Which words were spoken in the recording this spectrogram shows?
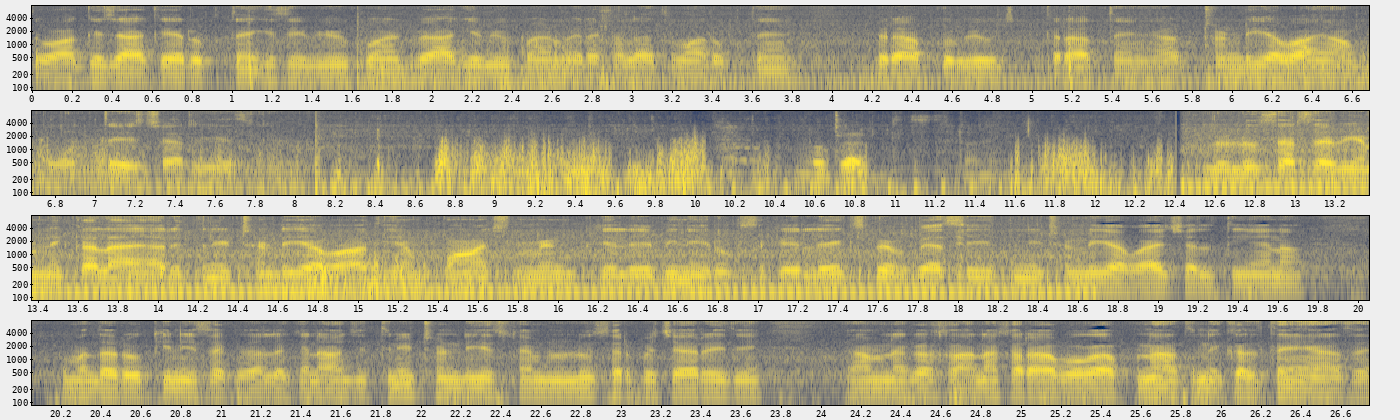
तो आगे जाके रुकते हैं किसी व्यू पॉइंट पे, आगे व्यू पॉइंट मेरा ख्याल है तो वहाँ रुकते हैं, फिर आपको व्यू कराते हैं। यार ठंडी हवा यहाँ बहुत तेज़ चल रही है इसके। इसलिए लुलू सर से अभी हम निकल आए यार इतनी ठंडी हवा थी, हम पाँच मिनट के लिए भी नहीं रुक सके। लेक्स पे वैसे ही इतनी ठंडी हवाएँ चलती हैं ना तो बंदा रुक ही नहीं सकता। लेकिन आज इतनी ठंडी इस टाइम लुलू सर पे चल रही थी तो हमने कहा खाना ख़राब होगा, अपना तो निकलते हैं यहाँ से।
